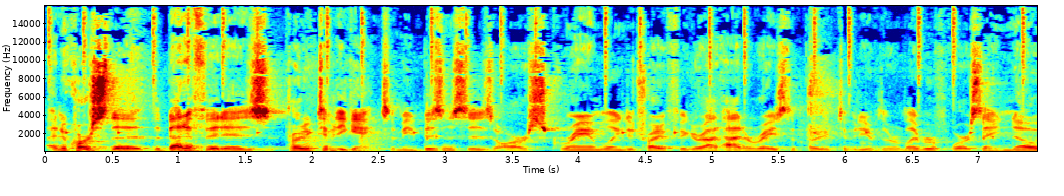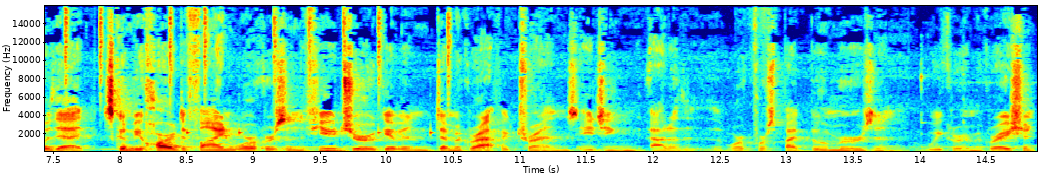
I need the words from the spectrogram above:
And of course, the, the benefit is productivity gains. I mean, businesses are scrambling to try to figure out how to raise the productivity of their labor force. They know that it's going to be hard to find workers in the future given demographic trends, aging out of the, the workforce by boomers and weaker immigration.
